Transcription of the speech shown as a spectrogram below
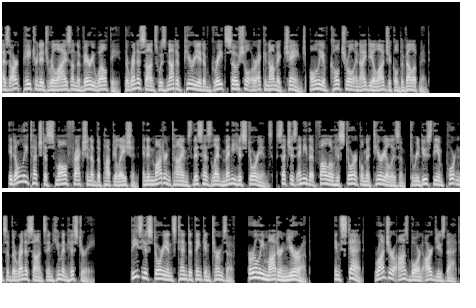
as art patronage relies on the very wealthy. The Renaissance was not a period of great social or economic change, only of cultural and ideological development. It only touched a small fraction of the population, and in modern times this has led many historians, such as any that follow historical materialism, to reduce the importance of the Renaissance in human history. These historians tend to think in terms of early modern Europe Instead, Roger Osborne argues that,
